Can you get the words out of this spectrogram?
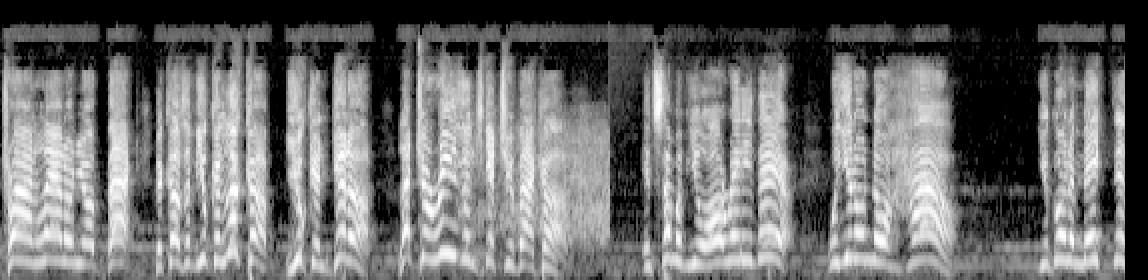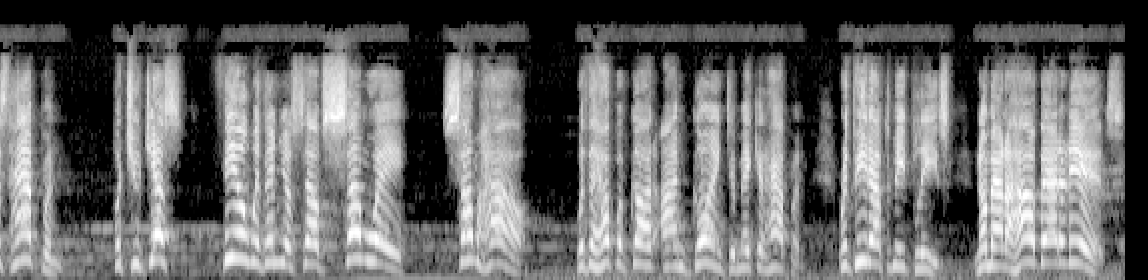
try and land on your back because if you can look up, you can get up. Let your reasons get you back up. And some of you are already there. Well, you don't know how you're going to make this happen, but you just feel within yourself some way, somehow, with the help of God, I'm going to make it happen. Repeat after me, please. No matter how bad it is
